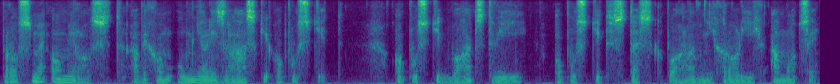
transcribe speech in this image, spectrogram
Prosme o milost, abychom uměli z lásky opustit. Opustit bohatství, opustit stesk po hlavních rolích a moci.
